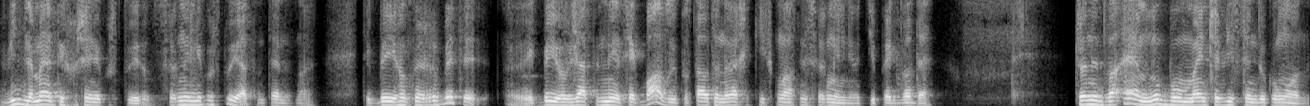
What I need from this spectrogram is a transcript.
Він для мене тих грошей не коштує. Сирний не коштує, а там те не знаю. Якби його переробити, якби його взяти низ як базу і поставити наверх якийсь класний сверлильний, от, типу як 2D. Чого не 2М? Ну, бо менше відстань до колони.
